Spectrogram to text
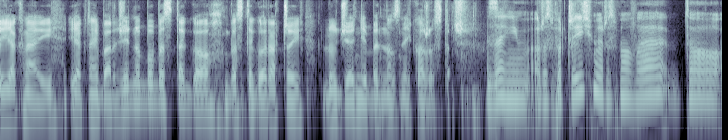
jak, naj, jak najbardziej, no bo bez tego, bez tego raczej ludzie nie będą z niej korzystać korzystać. Zanim rozpoczęliśmy rozmowę, to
